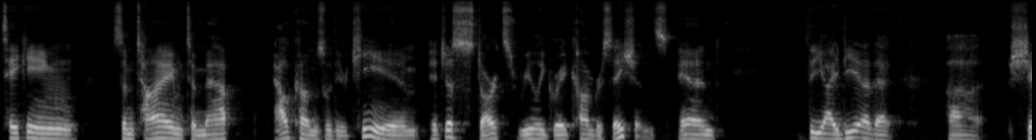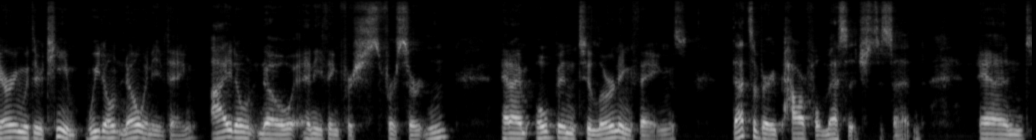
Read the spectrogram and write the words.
taking some time to map outcomes with your team, it just starts really great conversations. And the idea that uh, sharing with your team, we don't know anything. I don't know anything for for certain, and I'm open to learning things. That's a very powerful message to send, and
